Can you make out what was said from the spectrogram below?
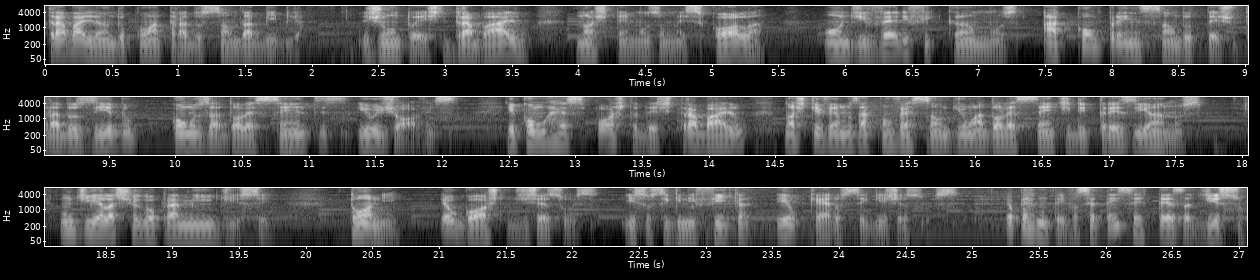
trabalhando com a tradução da Bíblia. Junto a este trabalho, nós temos uma escola onde verificamos a compreensão do texto traduzido com os adolescentes e os jovens. E como resposta deste trabalho, nós tivemos a conversão de um adolescente de 13 anos. Um dia ela chegou para mim e disse: Tony, eu gosto de Jesus. Isso significa eu quero seguir Jesus. Eu perguntei: Você tem certeza disso?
